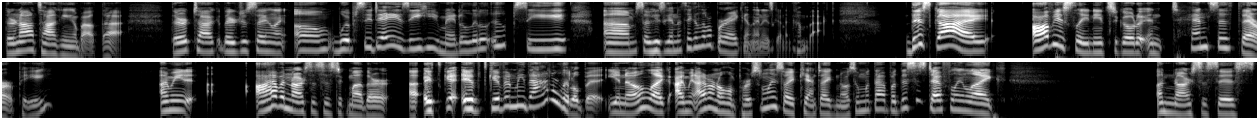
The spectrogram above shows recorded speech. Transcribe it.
They're not talking about that. They're talk they're just saying like, "Oh, whoopsie daisy, he made a little oopsie. Um so he's going to take a little break and then he's going to come back." This guy obviously needs to go to intensive therapy. I mean, I have a narcissistic mother. Uh, it's it's given me that a little bit, you know. Like, I mean, I don't know him personally, so I can't diagnose him with that. But this is definitely like a narcissist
